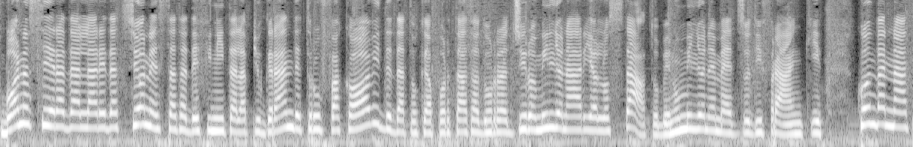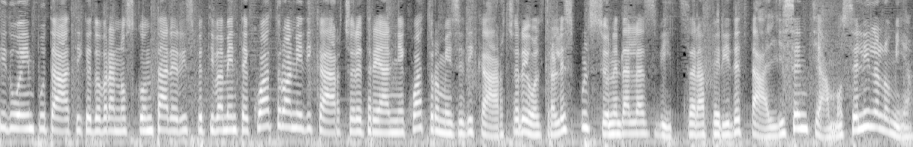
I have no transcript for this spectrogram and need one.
Buonasera, dalla redazione è stata definita la più grande truffa Covid, dato che ha portato ad un raggiro milionario allo Stato, ben un milione e mezzo di franchi. Condannati due imputati che dovranno scontare rispettivamente quattro anni di carcere, tre anni e quattro mesi di carcere, oltre all'espulsione dalla Svizzera. Per i dettagli sentiamo Selina Lomia.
